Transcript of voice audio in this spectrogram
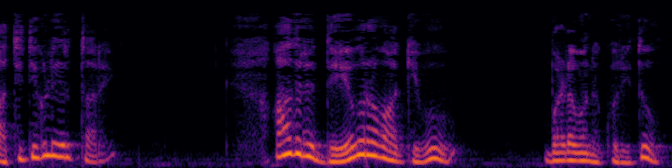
ಅತಿಥಿಗಳು ಇರುತ್ತಾರೆ ಆದರೆ ದೇವರ ವಾಕ್ಯವು ಬಡವನ ಕುರಿತು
